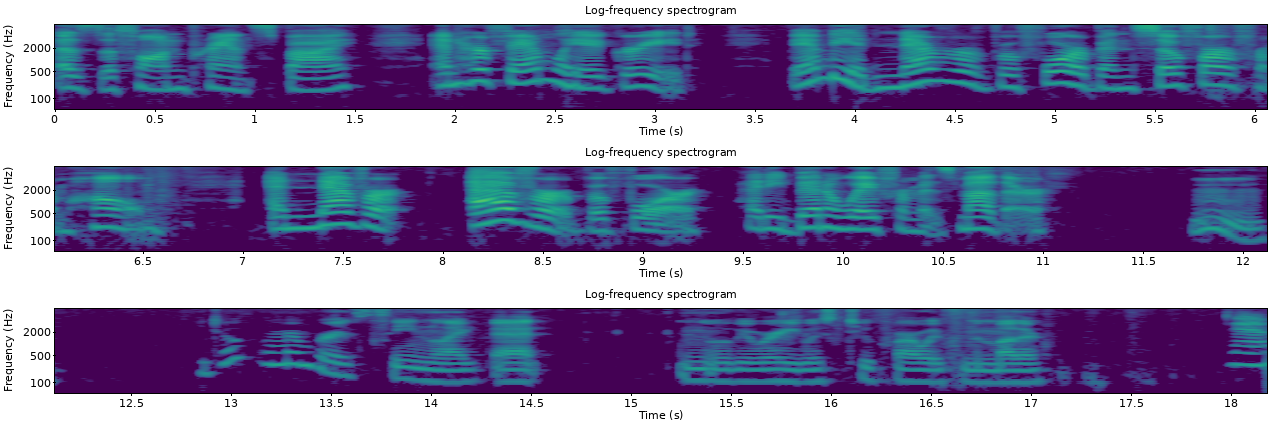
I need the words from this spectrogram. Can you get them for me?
as the fawn pranced by, and her family agreed. Bambi had never before been so far from home, and never, ever before had he been away from his mother. Hmm. I don't remember a scene like that in the movie where he was too far away from the mother. Yeah,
